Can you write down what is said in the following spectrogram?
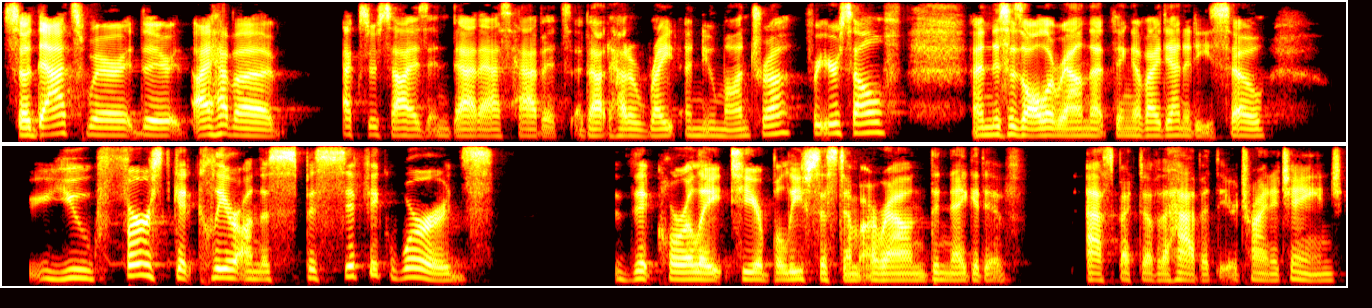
So that's where the I have a exercise and badass habits about how to write a new mantra for yourself. And this is all around that thing of identity. So you first get clear on the specific words that correlate to your belief system around the negative aspect of the habit that you're trying to change.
